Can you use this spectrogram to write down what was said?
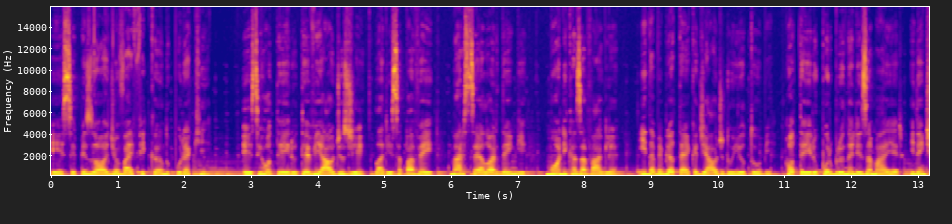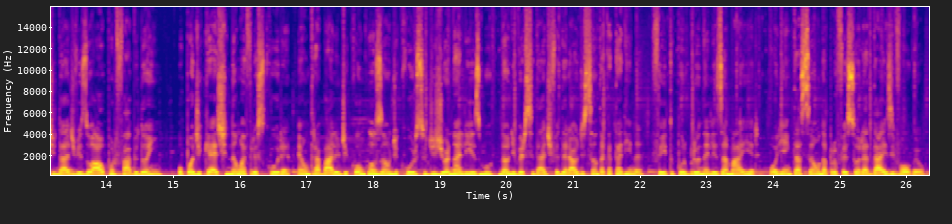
Esse episódio vai ficando por aqui. Esse roteiro teve áudios de Larissa Pavei, Marcelo Ardengue, Mônica Zavaglia e da Biblioteca de Áudio do YouTube. Roteiro por Bruna Elisa Maier. Identidade visual por Fábio Doim. O podcast Não é Frescura é um trabalho de conclusão de curso de jornalismo da Universidade Federal de Santa Catarina, feito por Bruna Elisa Maier, orientação da professora Daisy Vogel.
